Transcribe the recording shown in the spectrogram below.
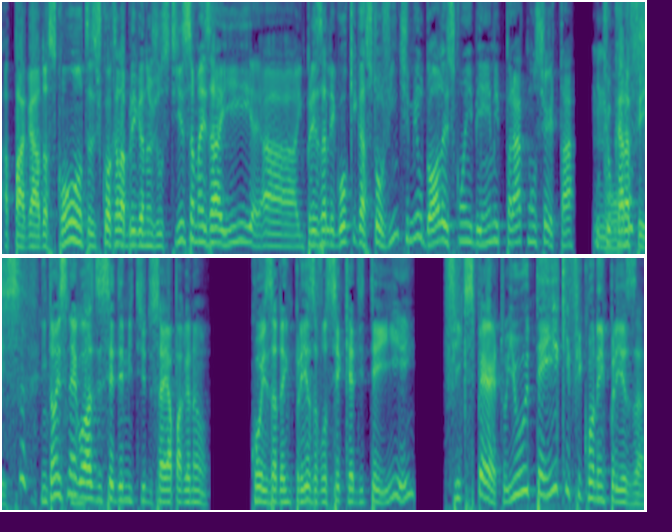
apagado as contas, ficou aquela briga na justiça, mas aí a empresa alegou que gastou 20 mil dólares com a IBM para consertar o que o cara Nossa. fez. Então esse negócio de ser demitido e sair apagando coisa da empresa, você que é de TI, hein? Fique esperto. E o TI que ficou na empresa,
